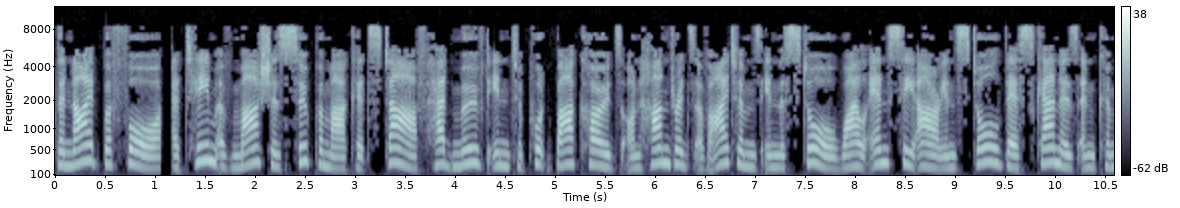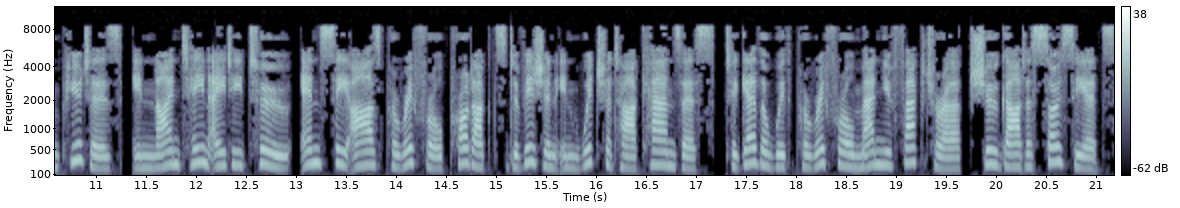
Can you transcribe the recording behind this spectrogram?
The night before, a team of Marsh's supermarket staff had moved in to put barcodes on hundreds of items in the store while NCR installed their scanners and computers. In 1982, NCR's Peripheral Products division in Wichita, Kansas, together with peripheral manufacturer, Shugart Associates,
